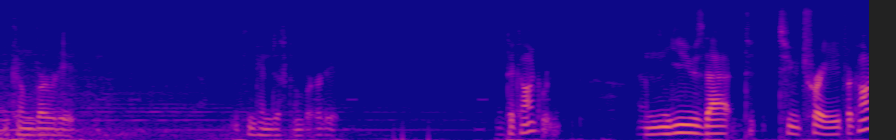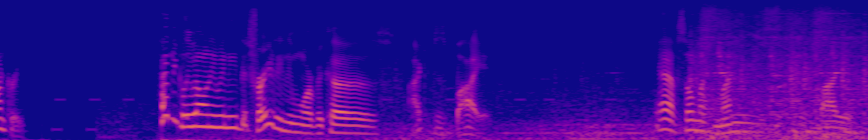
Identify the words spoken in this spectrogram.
and convert it. We can, can just convert it into concrete and use that to trade for concrete technically we don't even need to trade anymore because I could just buy it you have so much money, buy it.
